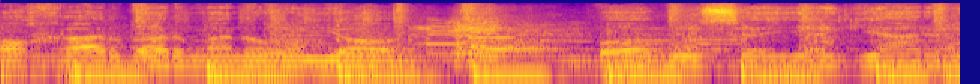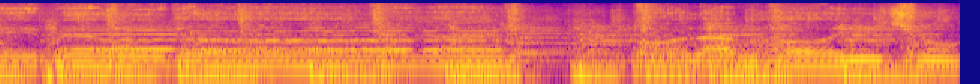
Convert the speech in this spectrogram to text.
آخر بر من و یار. با بوسه گرمی به او دادن با لبهایی چون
